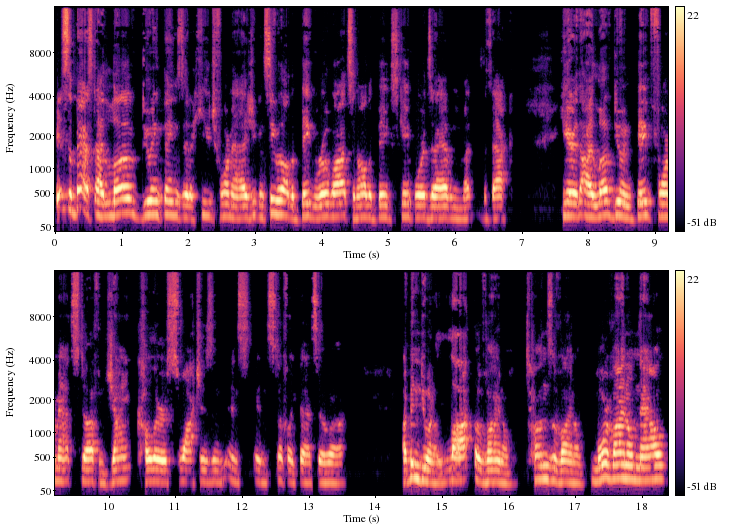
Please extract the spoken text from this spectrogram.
It's the best. I love doing things at a huge format, as you can see with all the big robots and all the big skateboards that I have in the back here i love doing big format stuff and giant color swatches and, and, and stuff like that. So uh, i've been doing a lot of vinyl tons of vinyl more vinyl now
